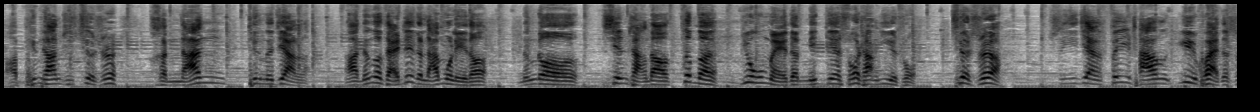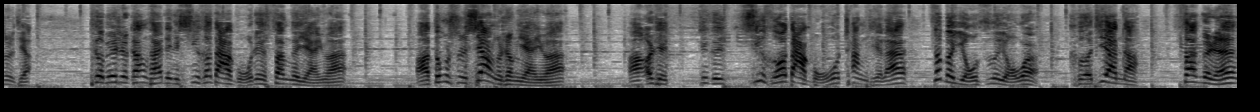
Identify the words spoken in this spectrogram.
啊，平常确确实很难听得见了，啊，能够在这个栏目里头能够欣赏到这么优美的民间说唱艺术，确实啊是一件非常愉快的事情。特别是刚才这个西河大鼓这三个演员，啊，都是相声演员，啊，而且这个西河大鼓唱起来这么有滋有味，可见呢，三个人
